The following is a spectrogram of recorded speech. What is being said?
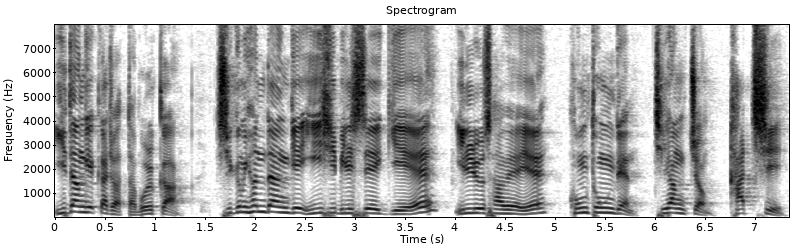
2단계까지 왔다. 뭘까? 지금 현 단계 21세기의 인류 사회의 공통된 지향점, 가치,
